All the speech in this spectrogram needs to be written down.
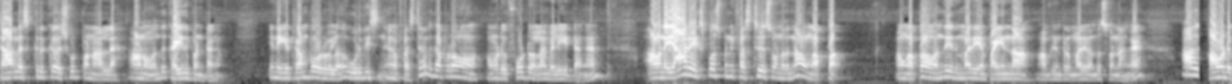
சார்லஸ் கிறுக்க ஷூட் பண்ணான்ல. அவனை வந்து கைது பண்ணிட்டாங்க. இன்றைக்கி ட்ரம்ப் அவர்கள் வந்து உறுதி செஞ்சாங்க ஃபஸ்ட்டு அதுக்கப்புறம் அவனுடைய ஃபோட்டோலாம் வெளியிட்டாங்க. அவனை யார் எக்ஸ்போஸ் பண்ணி ஃபஸ்ட்டு சொன்னதுன்னா அவங்க அப்பா. அவங்க அப்பா வந்து இது மாதிரி என் பையன்தான் அப்படின்ற மாதிரி வந்து சொன்னாங்க. அது அவனோட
